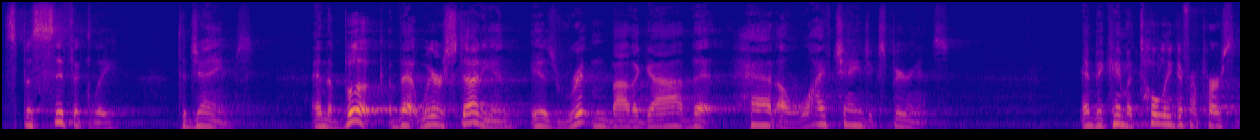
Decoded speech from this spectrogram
specifically to James. And the book that we're studying is written by the guy that had a life change experience and became a totally different person,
